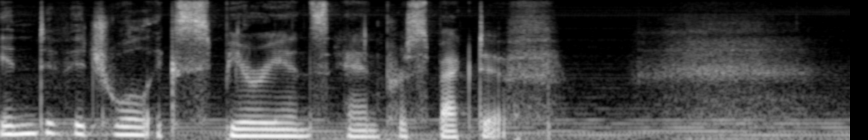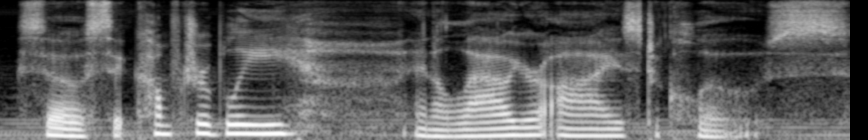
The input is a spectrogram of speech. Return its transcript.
individual experience and perspective. So, sit comfortably and allow your eyes to close.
